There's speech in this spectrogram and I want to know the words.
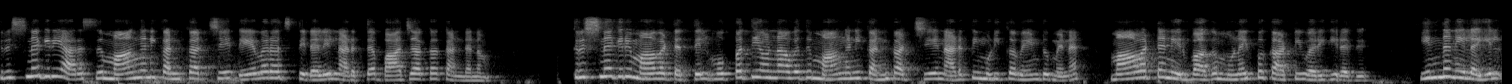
கிருஷ்ணகிரி அரசு மாங்கனி கண்காட்சியை தேவராஜ் திடலில் நடத்த பாஜக கண்டனம். கிருஷ்ணகிரி மாவட்டத்தில் முப்பத்தி ஒன்னாவது மாங்கனி கண்காட்சியை நடத்தி முடிக்க வேண்டும் என மாவட்ட நிர்வாகம் முனைப்பு காட்டி வருகிறது. இந்த நிலையில்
